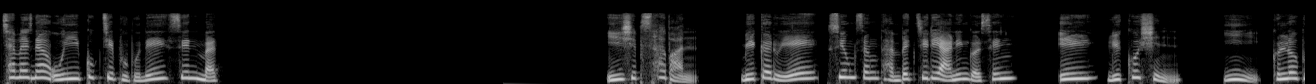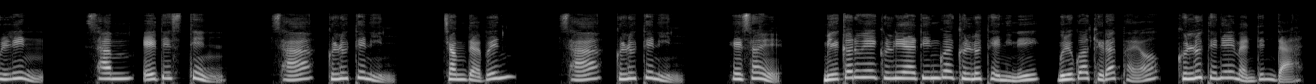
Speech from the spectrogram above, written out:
참외나 오이 꼭지 부분에 쓴 맛. 24번. 밀가루의 수용성 단백질이 아닌 것은 1. 류코신 2. 글로불린 3. 에데스틴 4. 글루테닌 정답은 4. 글루테닌 해설 밀가루의 글리아딘과 글루테닌이 물과 결합하여 글루텐을 만든다.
